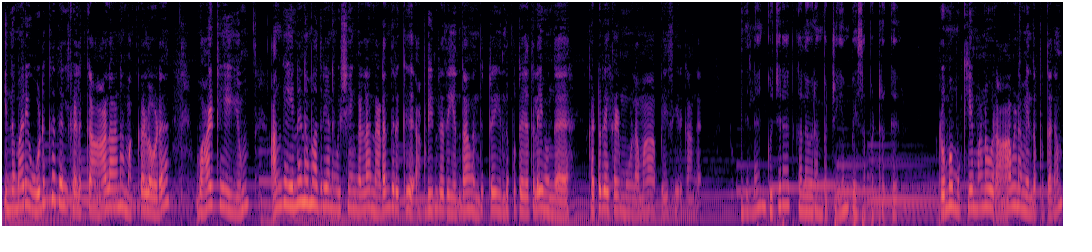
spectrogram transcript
இந்த மாதிரி ஒடுக்குதல்களுக்கு ஆளான மக்களோட வாழ்க்கையையும் அங்கே என்னென்ன மாதிரியான விஷயங்கள்லாம் நடந்திருக்கு அப்படின்றதையும் தான் வந்துட்டு இந்த புத்தகத்தில் இவங்க கட்டுரைகள் மூலமாக பேசியிருக்காங்க. இதில் குஜராத் கலவரம் பற்றியும் பேசப்பட்டிருக்கு. ரொம்ப முக்கியமான ஒரு ஆவணம் இந்த புத்தகம்.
